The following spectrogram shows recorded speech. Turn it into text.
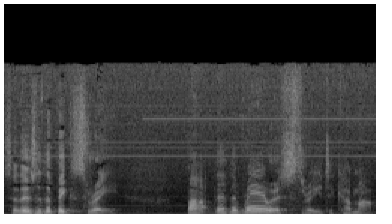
So those are the big three. But they're the rarest three to come up,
